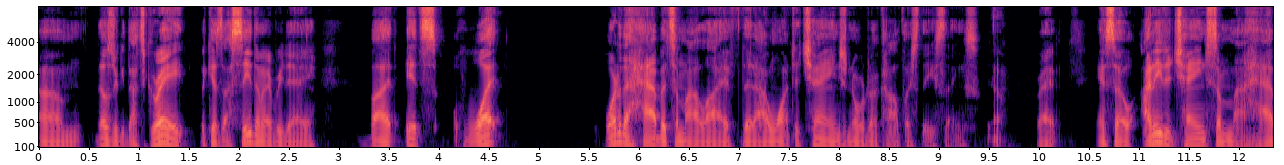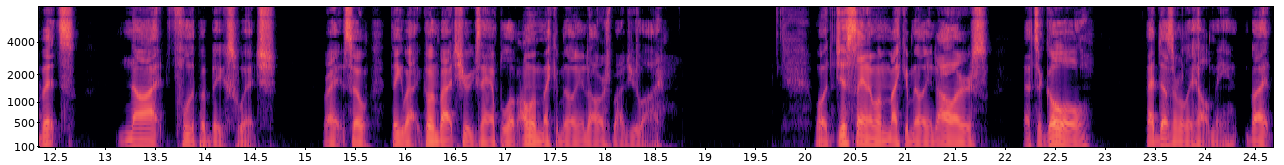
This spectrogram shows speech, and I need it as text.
um, those are that's great because I see them every day. But it's what what are the habits of my life that I want to change in order to accomplish these things? Yeah. Right. And so I need to change some of my habits, not flip a big switch. Right. So think about going back to your example of I'm going to make a million dollars by July. Well, just saying I'm going to make a million dollars, that's a goal. That doesn't really help me. But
